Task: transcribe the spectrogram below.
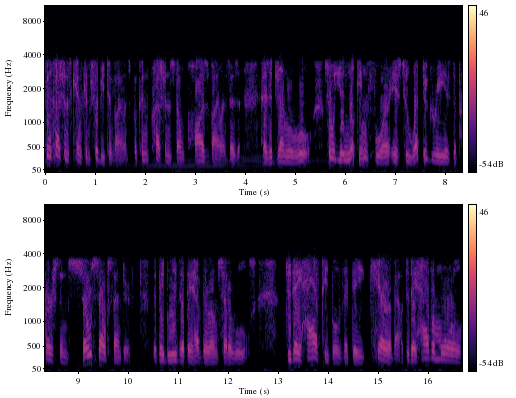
concussions can contribute to violence, but concussions don't cause violence as a, as a general rule. So what you're looking for is to what degree is the person so self-centered that they believe that they have their own set of rules? Do they have people that they care about? Do they have a moral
